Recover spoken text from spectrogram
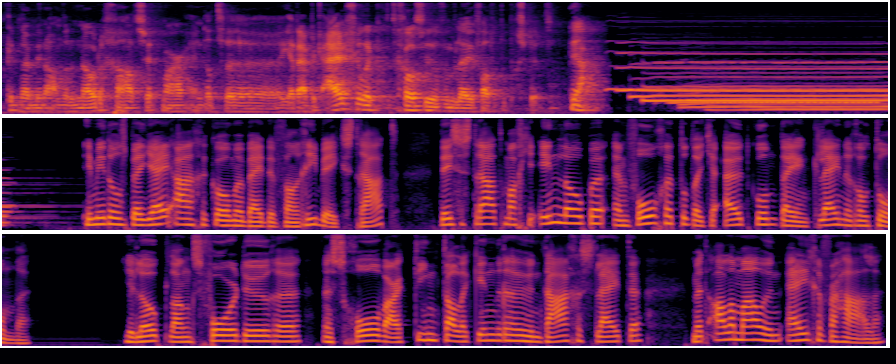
Ik heb nooit meer een andere nodig gehad, zeg maar. En dat, eh, ja, daar heb ik eigenlijk het grootste deel van mijn leven altijd op gespeeld. Ja. Inmiddels ben jij aangekomen bij de Van Riebeekstraat. Deze straat mag je inlopen en volgen totdat je uitkomt bij een kleine rotonde. Je loopt langs voordeuren, een school waar tientallen kinderen hun dagen slijten, met allemaal hun eigen verhalen.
